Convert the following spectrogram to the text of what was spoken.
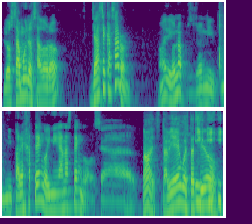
los amo y los adoro, ya se casaron. ¿No? Y digo, no, pues yo ni, ni pareja tengo y ni ganas tengo, o sea... No, está bien, güey, está Y, chido. y- y-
